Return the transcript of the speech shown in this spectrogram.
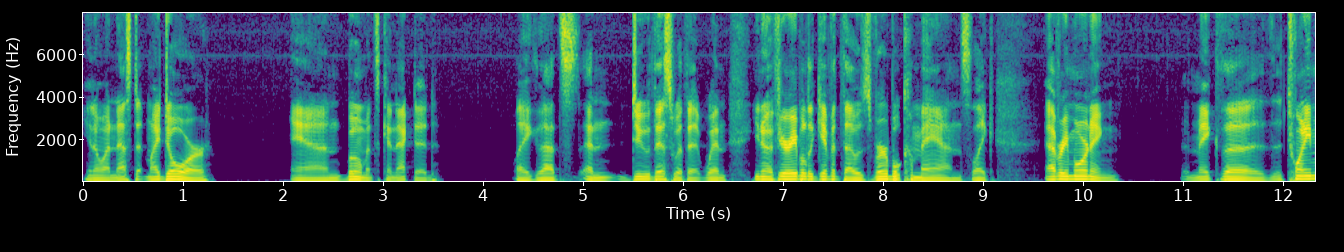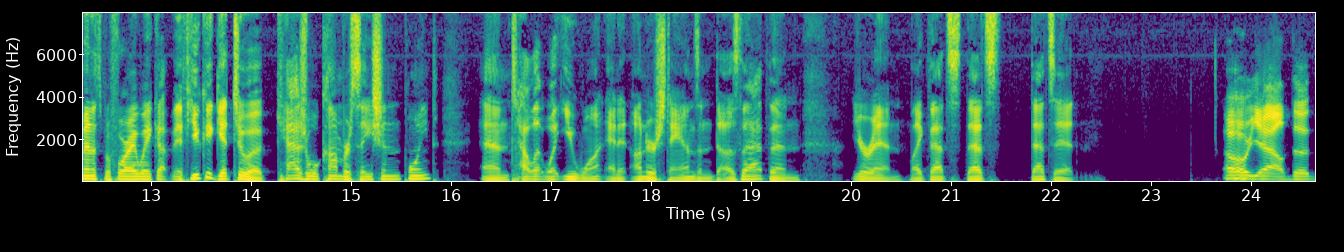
you know, a Nest at my door," and boom, it's connected. Like that's and do this with it when you know if you're able to give it those verbal commands, like every morning, make the, the 20 minutes before I wake up. If you could get to a casual conversation point and tell it what you want and it understands and does that, then you're in. Like that's that's that's it. Oh yeah, the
